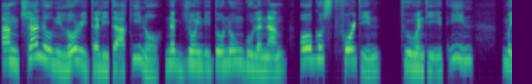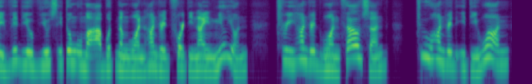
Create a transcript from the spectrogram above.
Ang channel ni Lori Talita Aquino, nag-join ito noong bulan ng August 14, 2018, may video views itong umaabot ng 149,301,281,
